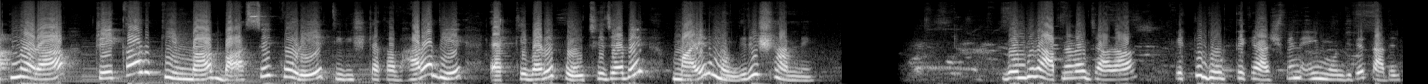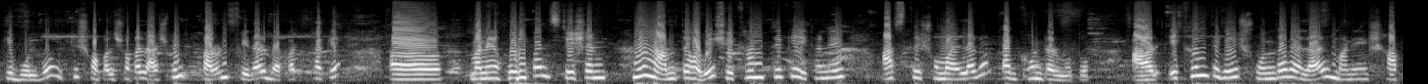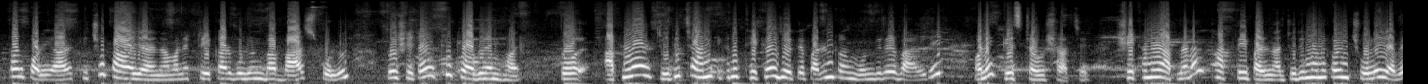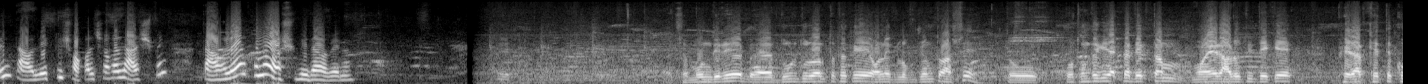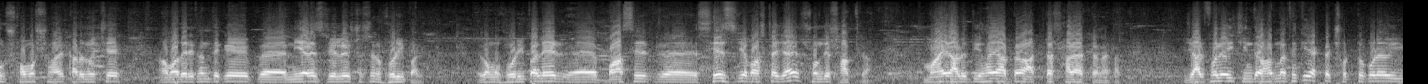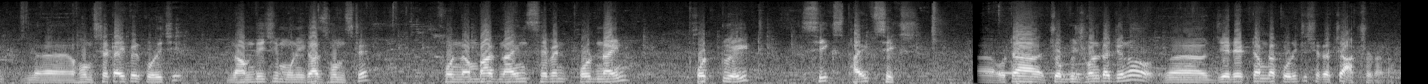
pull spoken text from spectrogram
আপনারা ট্রেকার কিংবা বাসে করে তিরিশ টাকা ভাড়া দিয়ে একেবারে পৌঁছে যাবে মায়ের মন্দিরের সামনে। বন্ধুরা, আপনারা যারা একটু দূর থেকে আসবেন এই মন্দিরে, তাদেরকে বলব একটু সকাল সকাল আসবেন, কারণ ফেরার ব্যাপার থাকে। মানে হরিপাল স্টেশনে নামতে হবে, সেখান থেকে এখানে আসতে সময় লাগে এক ঘণ্টার মতো। আর এখান থেকে সন্ধ্যাবেলায় মানে সাতটার পরে আর কিছু পাওয়া যায় না। মানে ট্রেকার বলুন বা বাস বলুন, তো সেটা একটু প্রবলেম হয়। তো আপনারা যদি চান, এখানে থেকেও যেতে পারেন, কারণ মন্দিরের বাইরে অনেক গেস্ট হাউস আছে। সেখানে আপনারা থাকতেই পারেন। আর যদি মনে করেন চলে যাবেন, তাহলে একটু সকাল সকাল আসবেন, তাহলে আর কোনো অসুবিধা হবে না। আচ্ছা মন্দিরে দূর দূরান্ত থেকে অনেক লোকজন তো আসে। তো প্রথম থেকেই একটা দেখতাম, মায়ের আরতি দেখে ফেরার ক্ষেত্রে খুব সমস্যা হয়। কারণ হচ্ছে আমাদের এখান থেকে নিয়ারেস্ট রেলওয়ে স্টেশন হরিপাল। এবং হরিপালের বাসের শেষ যে বাসটা যায় সন্ধ্যে সাতটা, মায়ের আরতি হয় আপনার আটটা সাড়ে আটটা নাগাদ। যার ফলে এই চিন্তাভাবনা থেকে একটা ছোট্ট করে ওই হোমস্টে টাইপের করেছি। নাম দিয়েছি Manigaj homestay phone number nine seven four nine four two eight six five six. ওটা চব্বিশ ঘণ্টার জন্য যে রেটটা আমরা করেছি সেটা হচ্ছে আটশো টাকা।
